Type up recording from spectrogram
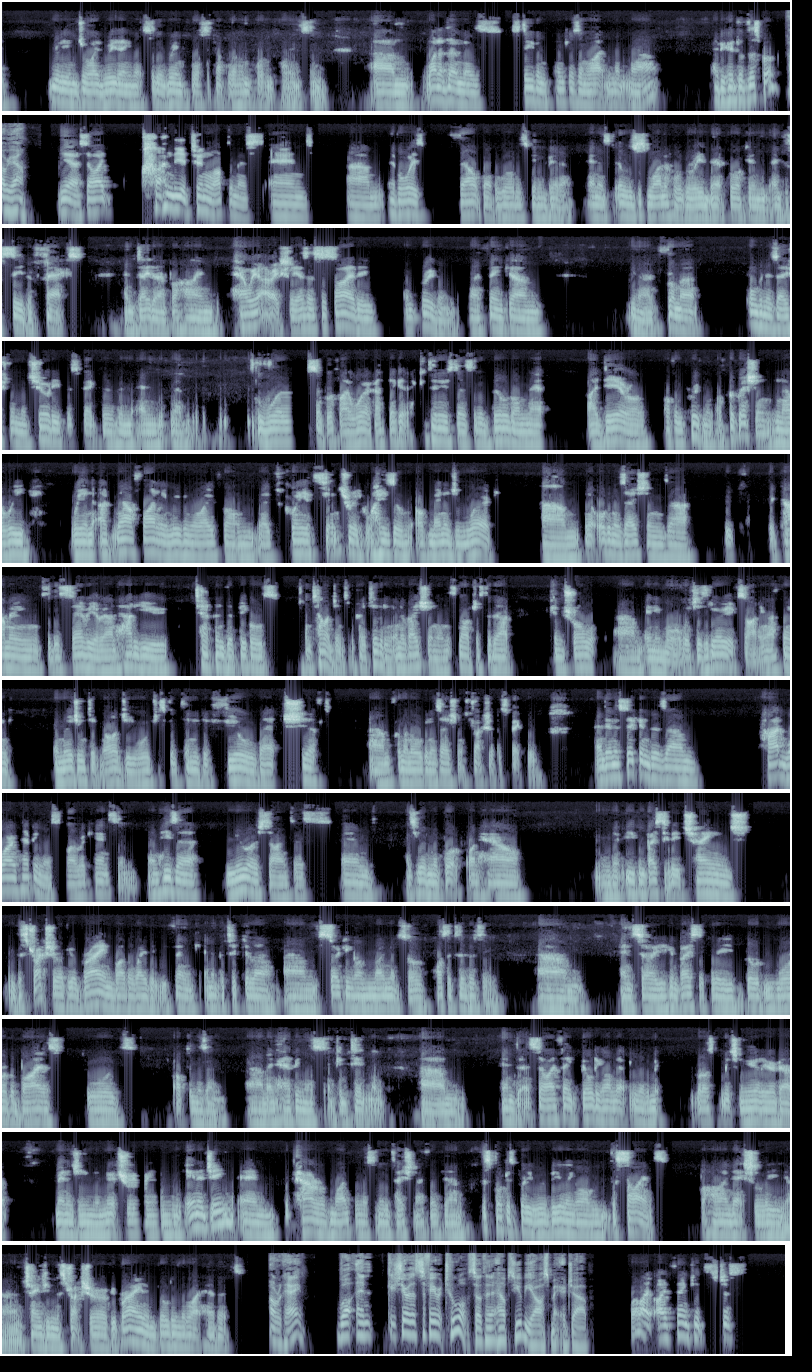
really enjoyed reading that sort of reinforce a couple of important points. And um, one of them is Steven Pinker's Enlightenment Now. Have you heard of this book? Oh, yeah. Yeah. So I, I'm the eternal optimist and um, have always felt that the world is getting better. And it was just wonderful to read that book and, and to see the facts and data behind how we are actually as a society improving. I think, um, you know, from a organizational maturity perspective and, and you know, work, simplify work, I think it continues to sort of build on that idea of, of improvement, of progression. You know, we, we are now finally moving away from you know, 20th century ways of, of managing work. Um, you know, organizations are becoming sort of savvy around how do you tap into people's intelligence and creativity and innovation. And it's not just about control um, anymore, which is very exciting. I think emerging technology will just continue to fuel that shift um, from an organizational structure perspective. And then the second is um, Hardwiring Happiness by Rick Hanson. And he's a neuroscientist and has written a book on how you, know, you can basically change the structure of your brain by the way that you think, and in particular, um, soaking on moments of positivity. Um, and so you can basically build more of a bias towards optimism um, and happiness and contentment. Um, and uh, so I think building on that, you know, what I was mentioning earlier about managing the nurturing energy and the power of mindfulness and meditation, I think um, this book is pretty revealing on the science behind actually uh, changing the structure of your brain and building the right habits. Okay. Well, and can you share that's a favorite tool, something that helps you be awesome at your job? Well, I, I think it's just,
